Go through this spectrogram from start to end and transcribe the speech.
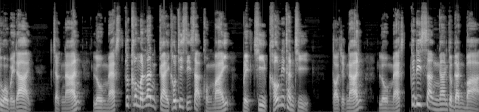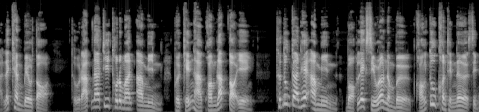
ตัวไว้ได้ จากนั้นโลแม็กซ์ก็เข้ามาลั่นไกเข้าที่ศีรษะของไม้ปลิดชีพเขาในทันที ต่อจากนั้นโลแม็กซ์ก็ได้สั่งงานกับดันบาร์และแคมเบลต่อ เธอรับหน้าที่ทรมานอามิน เพื่อเค้นหาความลับต่อเอง เธอต้องการให้อามินบอกเลข serial number ของตู้คอนเทนเนอร์สิน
